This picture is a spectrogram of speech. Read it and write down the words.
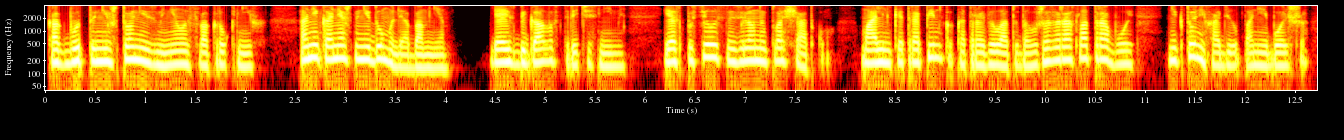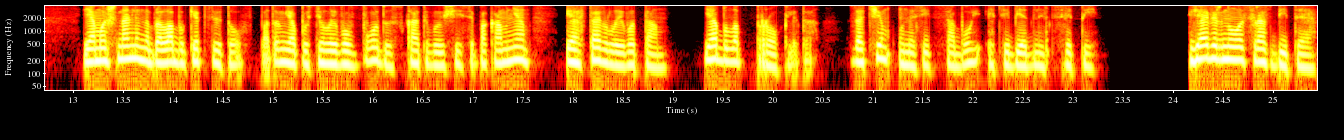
Как будто ничто не изменилось вокруг них. Они, конечно, не думали обо мне. Я избегала встречи с ними. Я спустилась на зеленую площадку. Маленькая тропинка, которая вела туда, уже заросла травой. Никто не ходил по ней больше. Я машинально набрала букет цветов. Потом я опустила его в воду, скатывающуюся по камням, и оставила его там. Я была проклята. Зачем уносить с собой эти бедные цветы? Я вернулась разбитая,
